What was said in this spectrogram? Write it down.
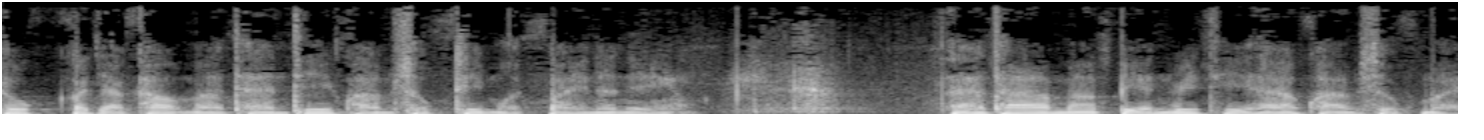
ทุกข์ก็จะเข้ามาแทนที่ความสุขที่หมดไปนั่นเอง แต่ถ้ามาเปลี่ยนวิธีหาความสุขใหม่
